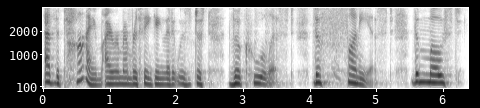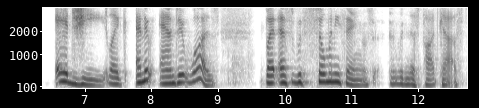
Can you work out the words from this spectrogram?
at the time, I remember thinking that it was just the coolest, the funniest, the most edgy, like, and it, and it was. But as with so many things in this podcast,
